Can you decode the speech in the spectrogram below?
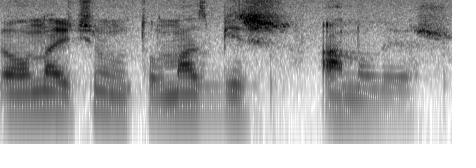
Ve onlar için unutulmaz bir an oluyor.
